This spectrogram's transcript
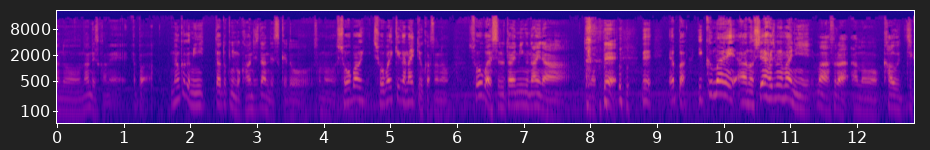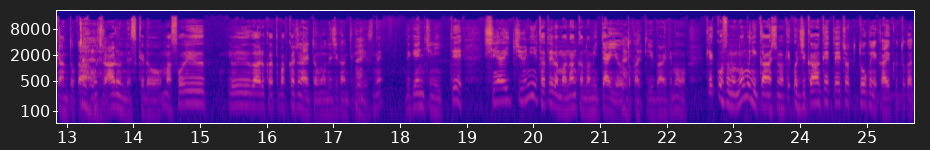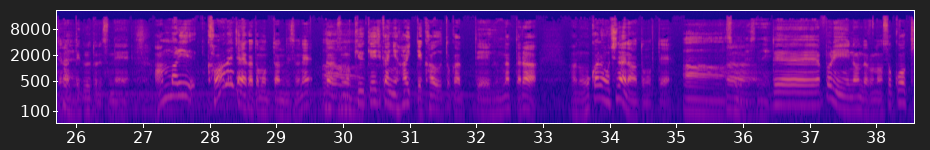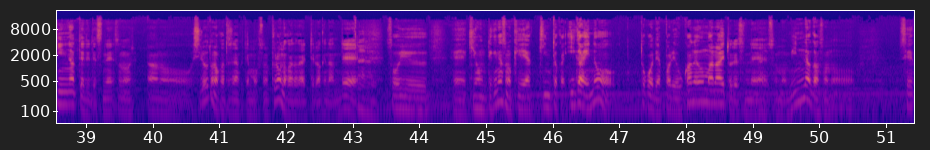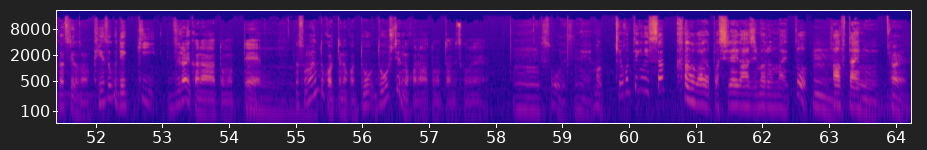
あの何ですかね。やっぱ何回か見に行った時にも感じたんですけどその商売商売系がないというかその商売するタイミングないなと思って でやっぱ行く前あの試合始める前にまあそれはあの買う時間とかはいはいはい。もちろんあるんですけど、まあそういう余裕がある方ばっかじゃないと思うんで時間的にですね、で現地に行って試合中に例えばまあなんか飲みたいよとかっていう場合でも、結構その飲むに関しても結構時間空けてちょっと遠くに帰くとかってなってくるとですね、あんまり買わないんじゃないかと思ったんですよね。だからその休憩時間に入って買うとかっていうふうになったらあのお金落ちないなと思って。ああそうですね。ん。でやっぱりなんだろうなそこは気になっててですねそのあの素人の方じゃなくてもそのプロの方がやってるわけなんで、はいはい。そういう、えー基本的なその契約金とか以外のところでやっぱりお金を生まないとですね、はい。そのみんながその生活というかその継続できづらいかなと思って、その辺とかってなんかどうどうしてんのかなと思ったんですけどね。うんうんそうですね、まあ、基本的にサッカーの場合はやっぱ試合が始まる前とうん。ハーフタイムはい。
